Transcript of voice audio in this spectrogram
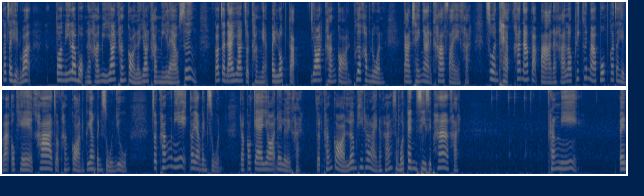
ก็จะเห็นว่าตอนนี้ระบบนะคะมียอดครั้งก่อนและยอดครั้งนี้แล้ว ซึ่งก็จะได้ยอดจดครั้งเนี้ยไปลบกับยอดครั้งก่อน เพื่อคำนวณการใช้งานค่าไฟค่ะ ส่วนแถบค่าน้ำประปานะคะ เราคลิกขึ้นมาปุ๊บก็จะเห็นว่าโอเค ค่าจดครั้งก่อนก็ยังเป็นศูนย์อยู่ จดครั้งนี้ก็ยังเป็นศูนย์แล้วก็แก้ยอดได้เลยค่ะ จดครั้งก่อนเริ่มที่เท่าไหร่นะคะ สมมติเป็น 45 ค่ะ ครั้งนี้ เป็น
